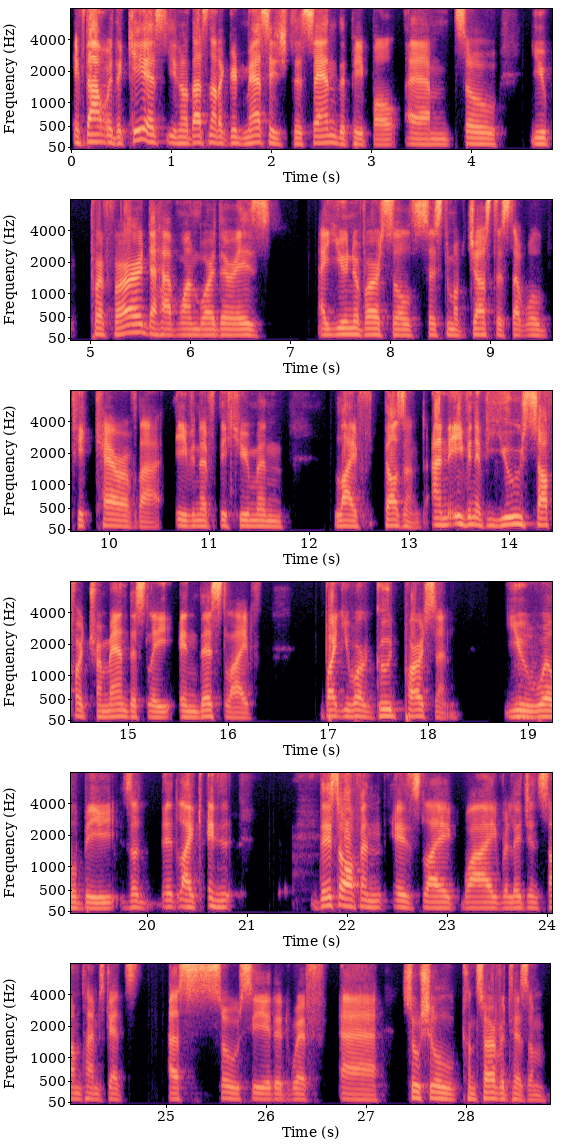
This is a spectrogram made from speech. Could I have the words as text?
if that were the case, you know, that's not a good message to send to people. Um, so you prefer to have one where there is a universal system of justice that will take care of that, even if the human life doesn't. And even if you suffer tremendously in this life, but you are a good person, you mm. will be so it like in this often is like why religion sometimes gets associated with uh, social conservatism,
